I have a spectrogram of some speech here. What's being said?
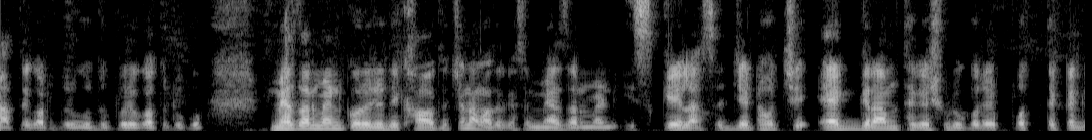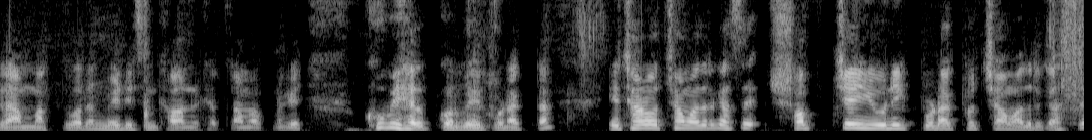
রাতে কতটুকু, দুপুরে কতটুকু মেজারমেন্ট করে যদি খাওয়াতে চান, আমাদের কাছে মেজারমেন্ট স্কেল আছে, যেটা হচ্ছে এক গ্রাম থেকে শুরু করে প্রত্যেকটা গ্রাম মাখতে পারেন মেডিসিন খাওয়ানোর ক্ষেত্রে। আমরা আপনাকে খুবই হেল্প করবে এই প্রোডাক্টটা এছাড়া হচ্ছে আমাদের কাছে সবচেয়ে ইউনিক প্রোডাক্ট হচ্ছে আমাদের কাছে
